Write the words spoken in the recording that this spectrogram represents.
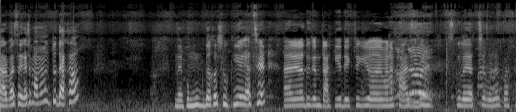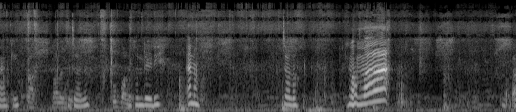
নার্ভাস হয়ে গেছে। মাম্মাম একটু দেখাও। দেখো মুখ দেখো শুকিয়ে গেছে। আর এরা দুজন তাকিয়ে দেখছে কীভাবে মানে ফার্স্ট দিন স্কুলে যাচ্ছে বলে কথা আর কি। চলো এখন রেডি এনো চলো। মাম্মা! বাবা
